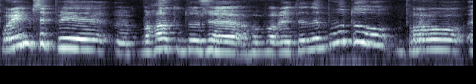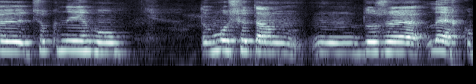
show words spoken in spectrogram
принципі, е, багато дуже говорити не буду про е, цю книгу, тому що там дуже легко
